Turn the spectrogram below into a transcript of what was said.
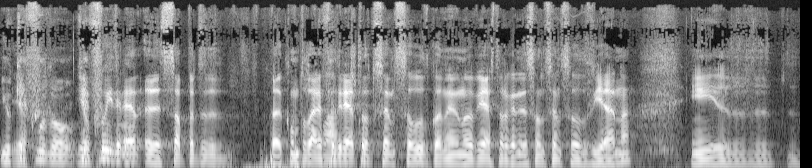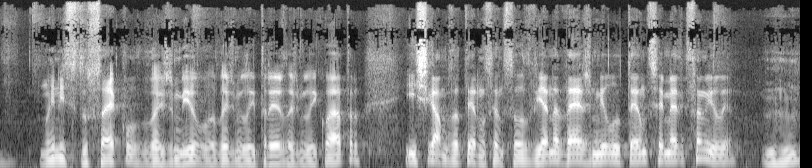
E o que eu, é que mudou? eu é fui direto, eh, só para, para completar, claro, eu fui diretor do Centro de Saúde quando ainda não havia esta organização do Centro de Saúde de Viana, e, no início do século, 2000, 2003, 2004, e chegámos a ter no Centro de Saúde de Viana 10 mil utentes sem médico de família. Uhum.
